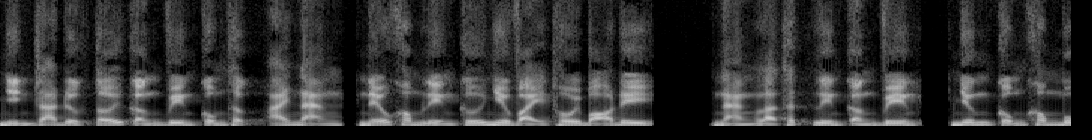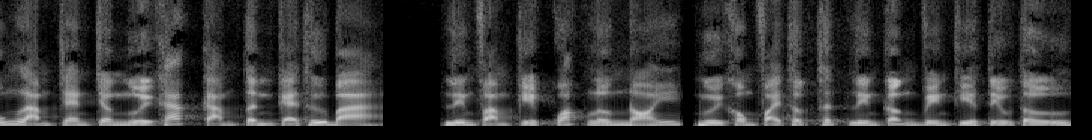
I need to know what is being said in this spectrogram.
nhìn ra được tới cẩn viên cũng thực ái nàng, nếu không liền cứ như vậy thôi bỏ đi. Nàng là thích liên cẩn viên, nhưng cũng không muốn làm chen chân người khác cảm tình kẻ thứ ba. Liên Phạm Kiệt quát lớn nói, ngươi không phải thật thích liên cẩn viên kia tiểu tử.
